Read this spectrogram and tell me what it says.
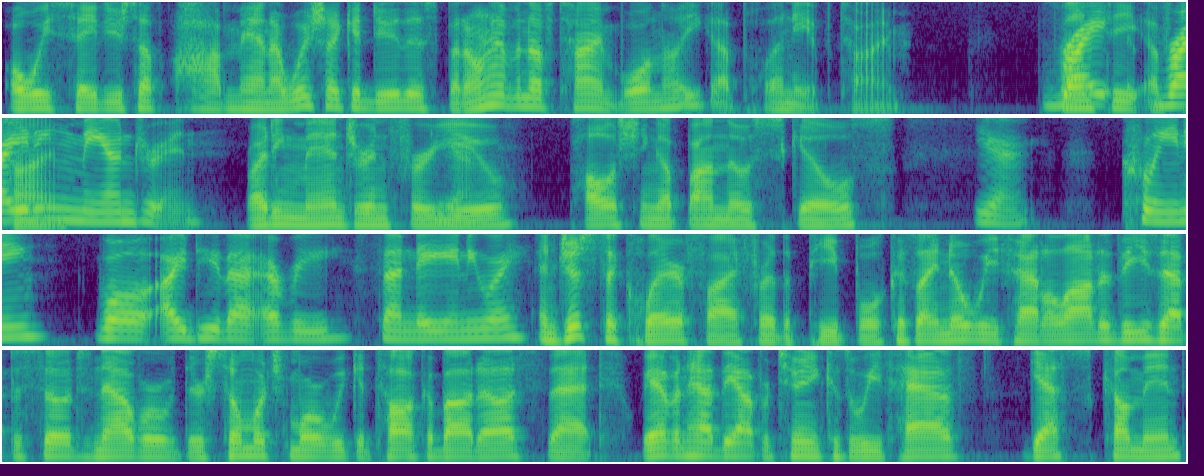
always say to yourself oh man i wish i could do this but i don't have enough time well no you got plenty of time plenty of writing time. Mandarin. writing mandarin for Yeah. you polishing up on those skills Yeah. Cleaning. Well, I do that every Sunday anyway. and just to clarify for the people because i know we've had a lot of these episodes now where there's so much more we could talk about us that we haven't had the opportunity because we've had guests come in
